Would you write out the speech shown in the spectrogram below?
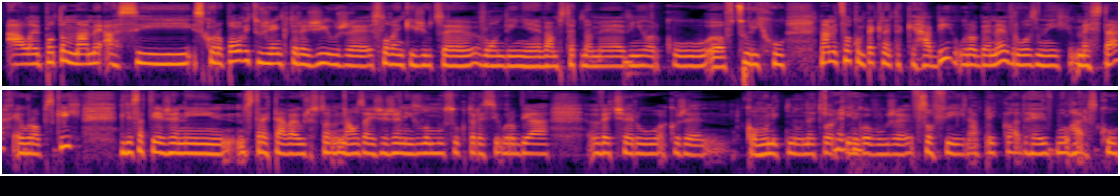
ale potom máme asi skoro polovicu žien, ktoré žijú, že Slovenky žijúce v Londýne, v Amsterdame, v New Yorku, e, v Curichu. Máme celkom pekné také huby urobené v rôznych mestách európskych, kde sa tie ženy stretávajú, že sú naozaj že ženy z Lumusu, ktoré si urobia večeru akože komunitnú, networkingovú, že v Sofii napríklad, hej, v Bulharsku.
